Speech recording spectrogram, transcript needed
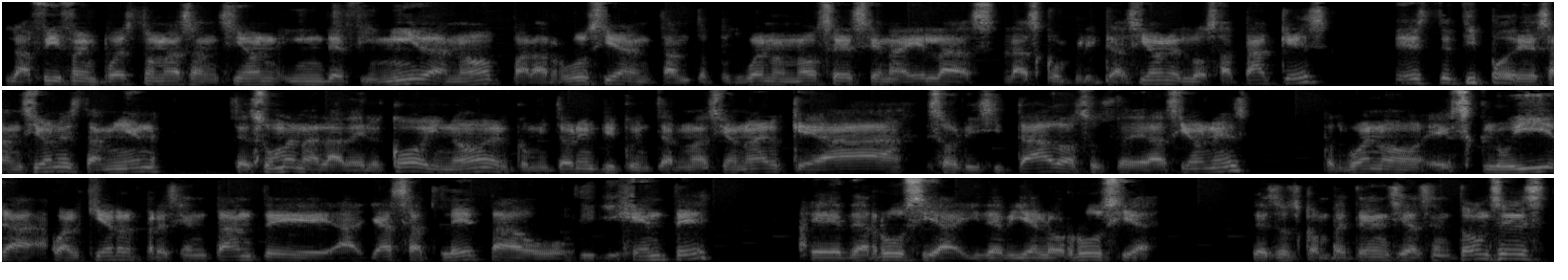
la FIFA ha impuesto una sanción indefinida, ¿no? Para Rusia, en tanto, pues bueno, no cesen ahí las, las complicaciones, los ataques. Este tipo de sanciones también se suman a la del COI, ¿no? El Comité Olímpico Internacional que ha solicitado a sus federaciones, pues bueno, excluir a cualquier representante, ya sea atleta o dirigente eh, de Rusia y de Bielorrusia de sus competencias. Entonces,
